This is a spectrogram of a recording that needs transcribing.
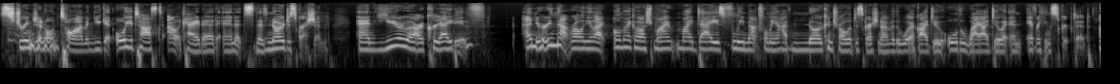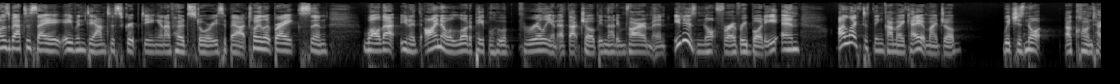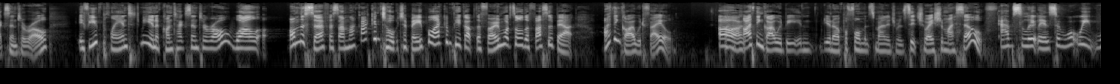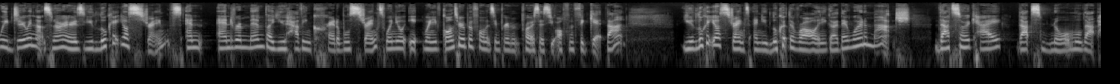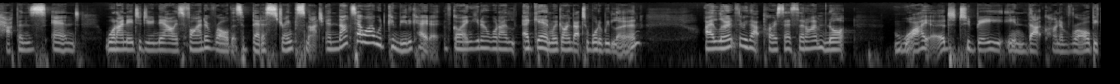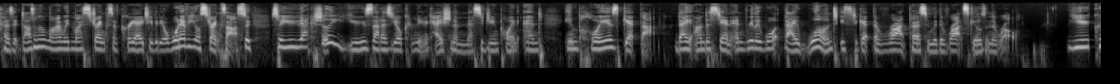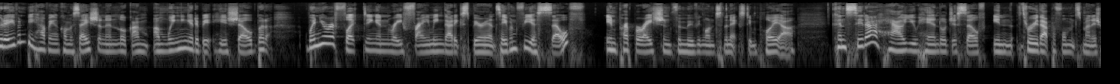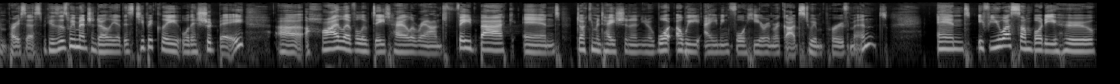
stringent on time and you get all your tasks allocated and it's there's no discretion and you are a creative and you're in that role and you're like, oh my gosh, my my day is fully mapped for me. I have no control or discretion over the work I do or the way I do it, and everything's scripted. I was about to say, even down to scripting, and I've heard stories about toilet breaks. And while that, you know, I know a lot of people who are brilliant at that job in that environment, it is not for everybody. And I like to think I'm okay at my job, which is not a contact center role. If you planted me in a contact center role while on the surface, I'm like, I can talk to people, I can pick up the phone. What's all the fuss about? I think I would fail. Oh, um, I think I would be in, you know, a performance management situation myself. Absolutely. And so what we we do in that scenario is you look at your strengths and and remember you have incredible strengths when you're when you've gone through a performance improvement process you often forget that. You look at your strengths and you look at the role and you go they weren't a match. That's okay. That's normal. That happens and what I need to do now is find a role that's a better strengths match. And that's how I would communicate it of going, you know what, I, again, we're going back to what did we learn? I learned through that process that I'm not wired to be in that kind of role because it doesn't align with my strengths of creativity or whatever your strengths are. So so you actually use that as your communication and messaging point and employers get that. They understand and really what they want is to get the right person with the right skills in the role you could even be having a conversation and look i'm i'm winging it a bit here shell but when you're reflecting and reframing that experience even for yourself in preparation for moving on to the next employer consider how you handled yourself in through that performance management process because as we mentioned earlier there's typically or there should be uh, a high level of detail around feedback and documentation and you know what are we aiming for here in regards to improvement and if you are somebody who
